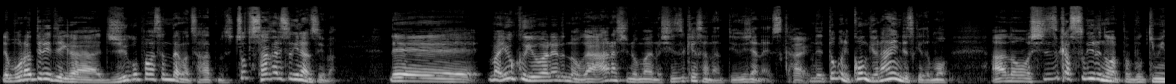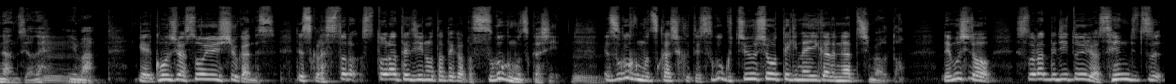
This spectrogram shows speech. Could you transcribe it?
で、ボラティリティが15%台まで下がってます。ちょっと下がりすぎなんですよ、今。で、まあよく言われるのが嵐の前の静けさなんて言うじゃないですか。はい、で、特に根拠ないんですけども、あの、静かすぎるのはやっぱ不気味なんですよね、今。え今週はそういう一週間です。ですからストラ、ストラテジーの立て方すごく難しい。すごく難しくて、すごく抽象的な言い方になってしまうと。で、むしろ、ストラテジーというよりは戦術、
